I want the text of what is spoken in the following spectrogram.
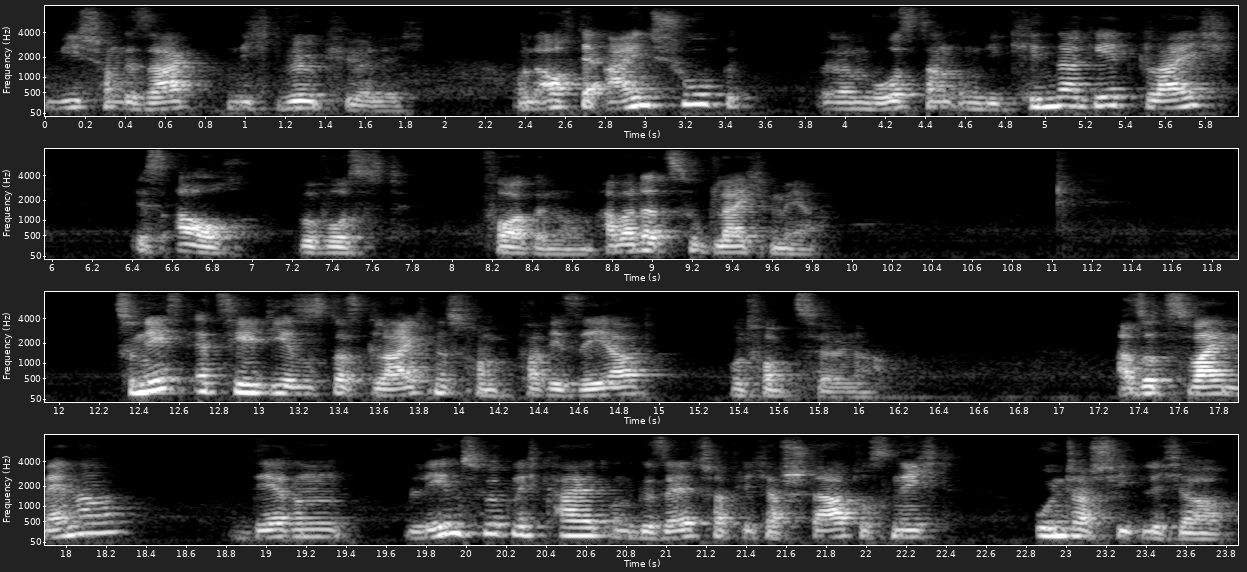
wie schon gesagt, nicht willkürlich. Und auch der Einschub, ähm, wo es dann um die Kinder geht, gleich, ist auch bewusst vorgenommen. Aber dazu gleich mehr. Zunächst erzählt Jesus das Gleichnis vom Pharisäer und vom Zöllner. Also zwei Männer, deren Lebenswirklichkeit und gesellschaftlicher Status nicht unterschiedlicher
